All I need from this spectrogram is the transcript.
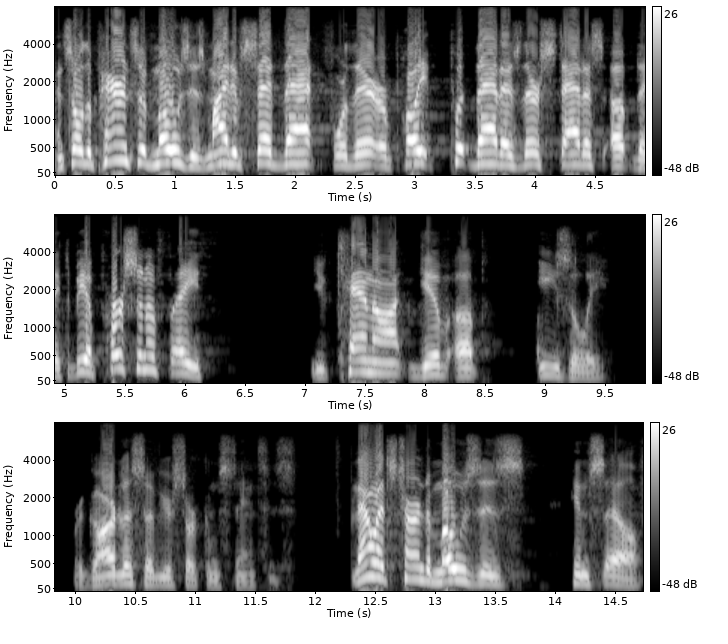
And so the parents of Moses might have said that for their, or put that as their status update. To be a person of faith, you cannot give up easily, regardless of your circumstances. Now let's turn to Moses himself.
